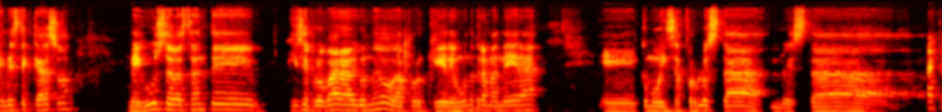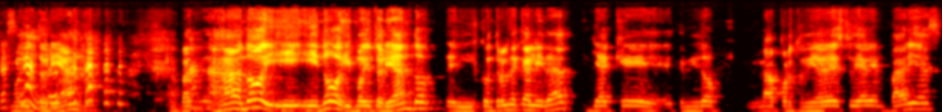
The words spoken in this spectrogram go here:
en este caso me gusta bastante, quise probar algo nuevo, ¿verdad? porque de una u otra manera, eh, como Insafor lo está, lo está monitoreando. Ajá. Ajá, no, y, y, no, y monitoreando el control de calidad, ya que he tenido la oportunidad de estudiar en varias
